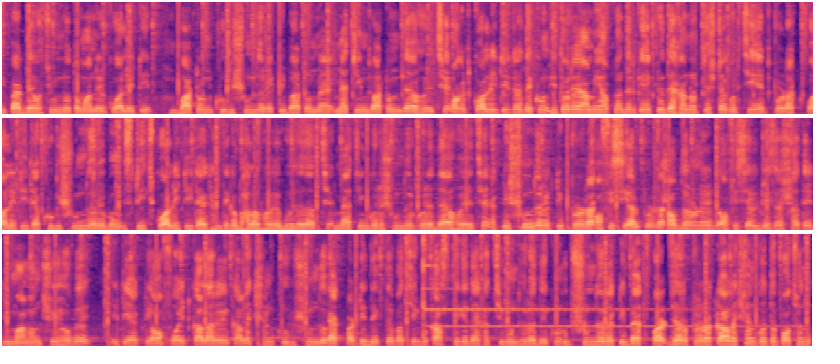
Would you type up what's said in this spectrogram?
জিপার দেওয়া হচ্ছে উন্নত মানের কোয়ালিটির বাটন খুবই সুন্দর একটি বাটন ম্যাচিং বাটন দেওয়া হয়েছে। পকেট কোয়ালিটিটা দেখুন। ভিতরে আমি আপনাদেরকে একটু দেখানোর চেষ্টা করছি। এর প্রোডাক্ট কোয়ালিটিটা খুবই সুন্দর এবং স্টিচ কোয়ালিটিটা এখান থেকে ভালোভাবে বোঝা যাচ্ছে। ম্যাচিং করে সুন্দর করে দেওয়া হয়েছে। একটি সুন্দর একটি প্রোডাক্ট অফিসিয়াল প্রোডাক্ট সব ধরনের অফিসিয়াল ড্রেসের সাথে এটি মানানসই হবে। এটি একটি অফ হোয়াইট কালারের কালেকশন খুবই সুন্দর। ব্যাক পার্টটি দেখতে পাচ্ছি, একটু কাছ থেকে দেখাচ্ছি বন্ধুরা, দেখুন। খুব সুন্দর একটি ব্যাক পার্ট যারা প্রোডাক্ট কালেকশন করতে পছন্দ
